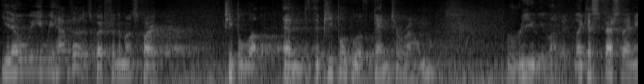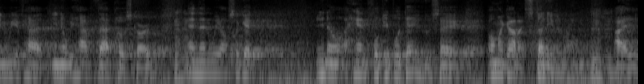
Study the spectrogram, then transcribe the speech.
you know, we, we have those, but for the most part, people love it. And the people who have been to Rome really love it. Like, especially, I mean, we've had, you know, we have that postcard, mm-hmm. and then we also get, you know, a handful of people a day who say, oh my God, I studied in Rome. Mm-hmm. I,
